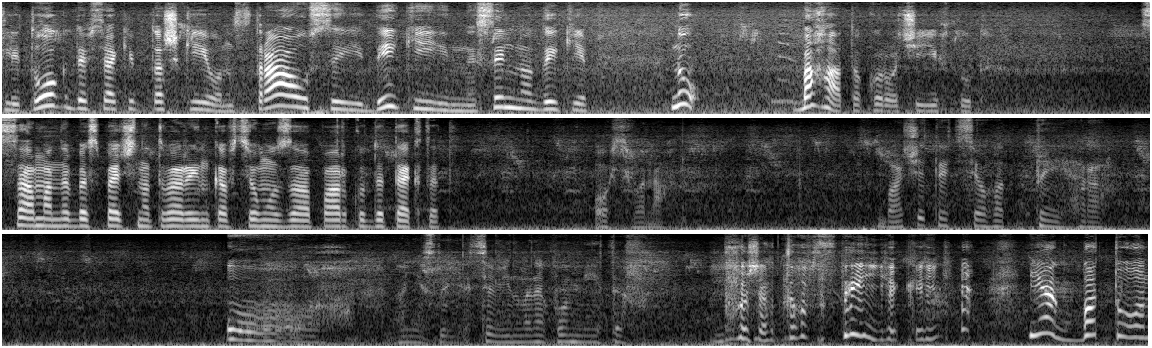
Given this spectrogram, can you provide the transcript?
кліток, де всякі пташки, он страуси, і дикі, і не сильно дикі. Ну, багато, коротше, їх тут. Сама небезпечна тваринка в цьому зоопарку Detected. Ось вона. Бачите цього тигра? О, мені здається, він мене помітив. Боже, товстий який, як батон.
